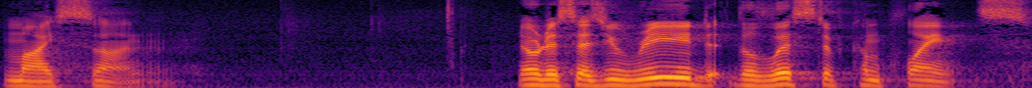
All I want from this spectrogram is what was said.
My son Notice as you read the list of complaints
